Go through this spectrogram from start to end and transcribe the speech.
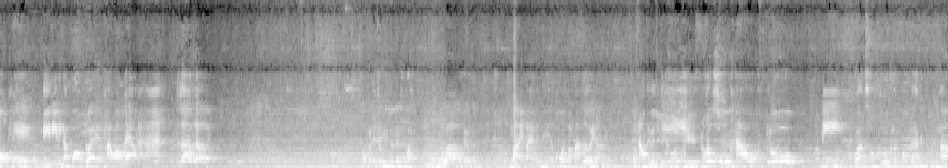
โอเคนี่นี่มีการวอร์มด้วย ถ้าวอร์มแล้วนะฮะ เริ่มเลยเขาไม่ได้จะมีเรื่องอะไรใช่ปะว่าแบบนั้นไม่ไม่อุ้ยโอ้โหดมากๆเลยอะน้องวันนี้เป็นยูนิคอร์นเพจร้อนชื้นสู้เขาลูก นี่วางสองตัวกำลังมองหน้ากันอยู่นะอ่า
